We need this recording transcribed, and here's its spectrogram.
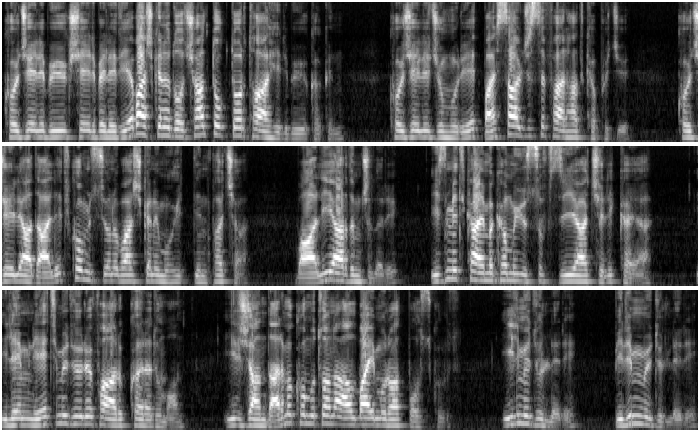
Kocaeli Büyükşehir Belediye Başkanı Doçent Doktor Tahir Büyükakın, Kocaeli Cumhuriyet Başsavcısı Ferhat Kapıcı, Kocaeli Adalet Komisyonu Başkanı Muhittin Paça, Vali Yardımcıları, İzmit Kaymakamı Yusuf Ziya Çelikkaya, İl Emniyet Müdürü Faruk Karaduman, İl Jandarma Komutanı Albay Murat Bozkurt, İl Müdürleri, Birim Müdürleri,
